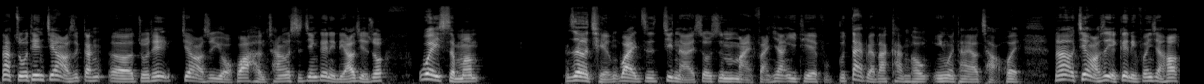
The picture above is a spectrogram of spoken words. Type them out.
那昨天姜老师刚呃，昨天姜老师有花很长的时间跟你了解说为什么。热钱外资进来的时候是买反向 ETF，不代表它看空，因为它要炒汇。然后建老师也跟你分享哈，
